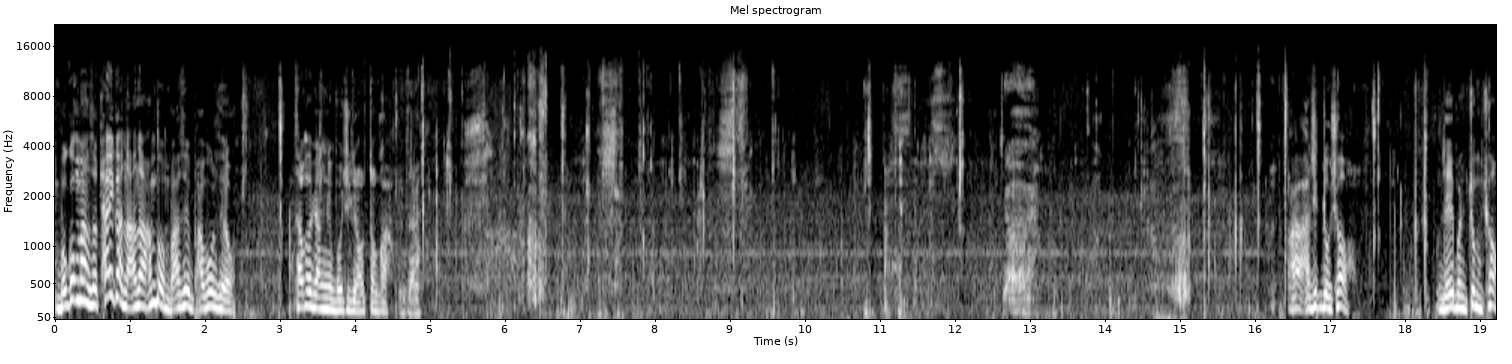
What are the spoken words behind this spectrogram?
먹으면서 차이가 나나 한번 맛을 봐보세요 사무장님 보시기엔 어떤가 괜찮아. 야, 아 아직도 쉬어. 내일은 좀 쉬어.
